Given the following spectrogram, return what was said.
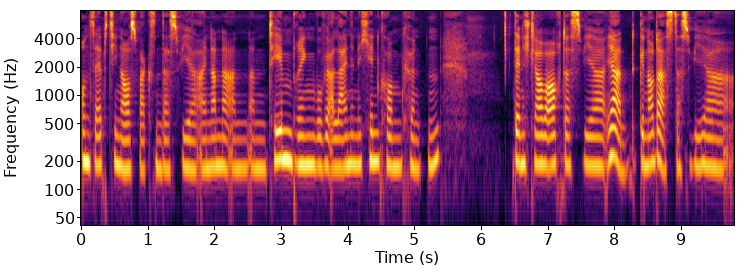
uns selbst hinauswachsen, dass wir einander an, an Themen bringen, wo wir alleine nicht hinkommen könnten. Denn ich glaube auch, dass wir, ja, genau das, dass wir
